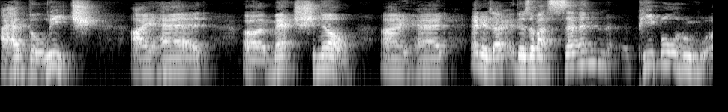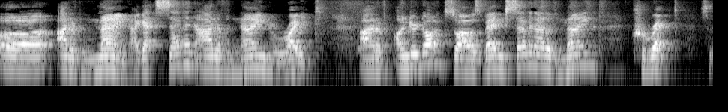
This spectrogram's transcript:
I had The Leech. I had uh, Matt Schnell. I had, anyways, I, there's about seven people who, uh, out of nine, I got seven out of nine right out of underdogs. So I was batting seven out of nine correct. So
